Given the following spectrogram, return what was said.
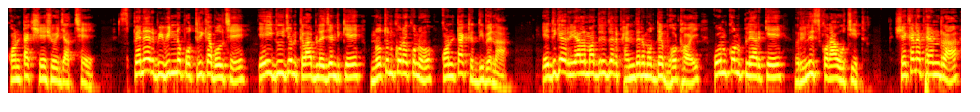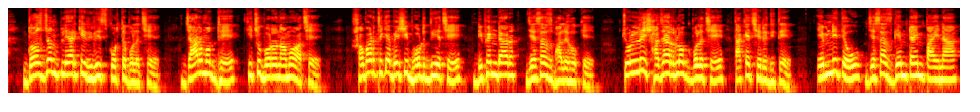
কন্ট্যাক্ট শেষ হয়ে যাচ্ছে। স্পেনের বিভিন্ন পত্রিকা বলছে, এই দুইজন ক্লাব লেজেন্ডকে নতুন করে কোনো কন্ট্যাক্ট দিবে না। এদিকে রিয়াল মাদ্রিদের ফ্যানদের মধ্যে ভোট হয় কোন কোন প্লেয়ারকে রিলিজ করা উচিত। সেখানে ফ্যানরা দশজন প্লেয়ারকে রিলিজ করতে বলেছে, যার মধ্যে কিছু বড় নামও আছে। সবার থেকে বেশি ভোট দিয়েছে ডিফেন্ডার জেসাস ভালেহোকে। চল্লিশ হাজার লোক বলেছে তাকে ছেড়ে দিতে। এমনিতেও জেসাস গেম টাইম পায় না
